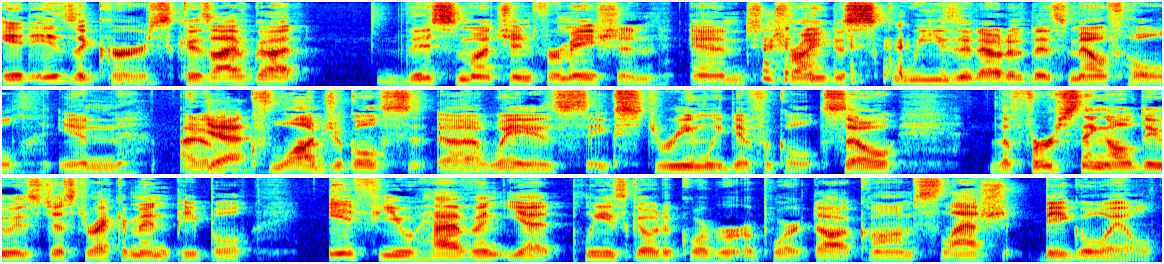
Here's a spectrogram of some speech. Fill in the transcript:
It is a curse because I've got this much information and trying to squeeze it out of this mouth hole in a Yeah. logical uh, way is extremely difficult. So the first thing I'll do is just recommend people if you haven't yet, please go to corbettreport.com slash big oil.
